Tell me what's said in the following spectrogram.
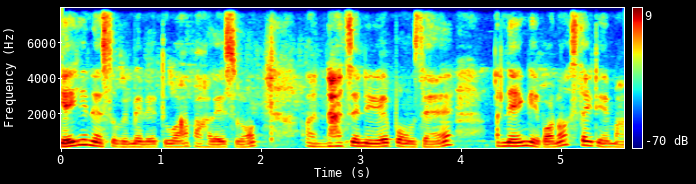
ရဲရင်နေဆိုပေမဲ့လည်းသူကဘာလဲဆိုတော့နာကျင်နေတဲ့ပုံစံ အနှဲငယ်ပေါ့နော်စိတ်ထဲမှာ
